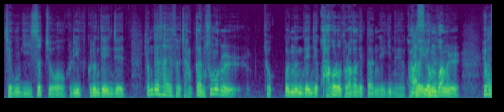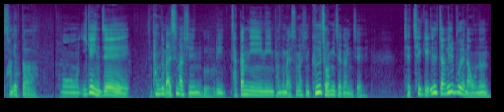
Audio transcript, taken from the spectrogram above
제국이 있었죠. 그리, 그런데 이제 현대사에서 잠깐 수모를 겪었는데 이제 과거로 돌아가겠다는 얘기네. 과거의 맞습니다. 영광을 회복하겠다. 어, 이게 이제 방금 말씀하신 음. 우리 작가님이 방금 말씀하신 그 점이 제가 이제 제 책의 1장 1부에 나오는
